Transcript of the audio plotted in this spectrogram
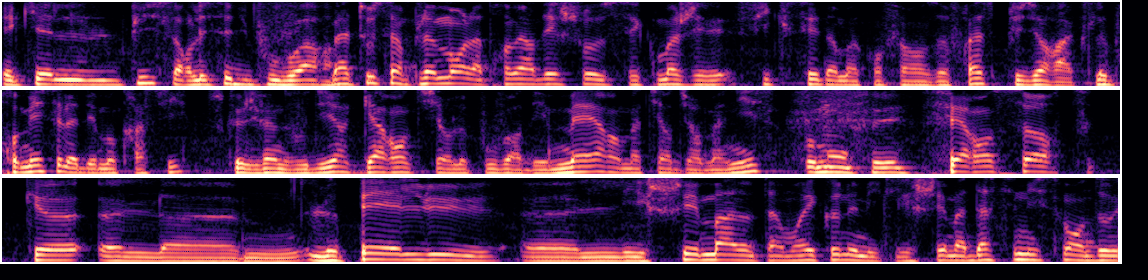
et qu'elle puisse leur laisser du pouvoir? Bah, tout simplement, la première des choses, c'est que moi j'ai fixé dans ma conférence de presse plusieurs axes. Le premier, c'est la démocratie, ce que je viens de vous dire, garantir le pouvoir des maires en matière d'urbanisme, Comment on fait? Faire en sorte que euh, le, PLU, euh, les schémas notamment économiques, les schémas d'assainissement d'eau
